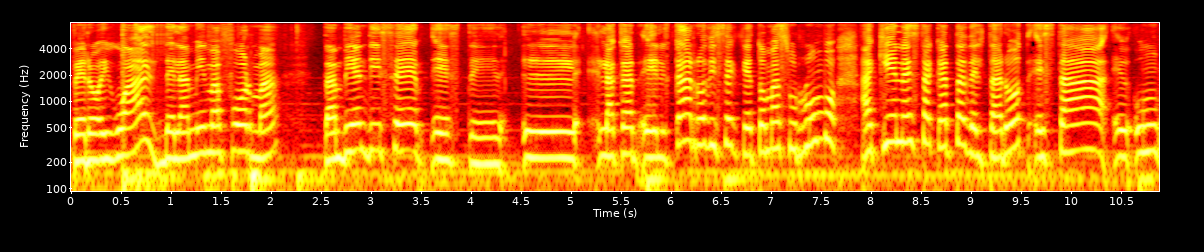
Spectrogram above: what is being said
Pero igual, de la misma forma también dice, este, el, carro dice que toma su rumbo. Aquí en esta carta del tarot está eh, un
